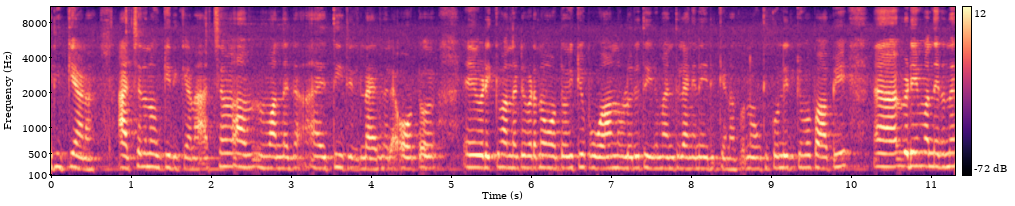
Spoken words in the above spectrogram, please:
ഇരിക്കുകയാണ് അച്ഛനെ നോക്കിയിരിക്കുകയാണ് അച്ഛൻ വന്നിട്ട് എത്തിയിട്ടുണ്ടായിരുന്നില്ല ഓട്ടോ ഇവിടേക്ക് വന്നിട്ട് ഇവിടെ നിന്ന് ഓട്ടോയ്ക്ക് പോകാമെന്നുള്ളൊരു തീരുമാനത്തിൽ അങ്ങനെ ഇരിക്കുകയാണ് അപ്പോൾ നോക്കിക്കൊണ്ടിരിക്കുമ്പോൾ പാപ്പി ഇവിടെയും വന്നിരുന്ന്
